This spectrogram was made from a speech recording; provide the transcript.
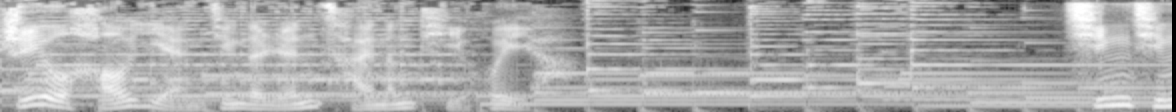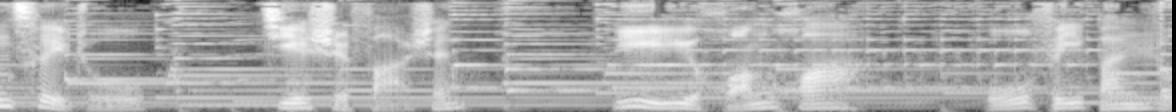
只有好眼睛的人才能体会呀。青青翠竹。皆是法身，郁郁黄花，无非般若。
